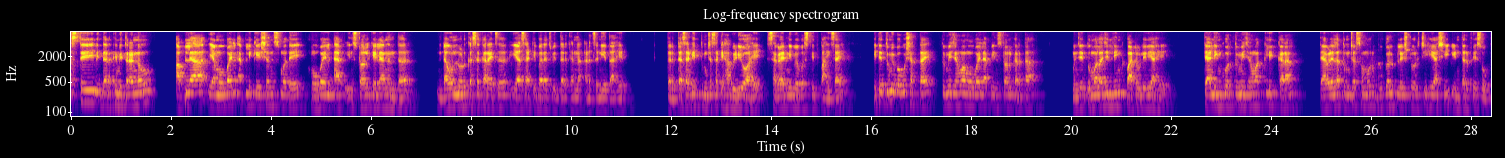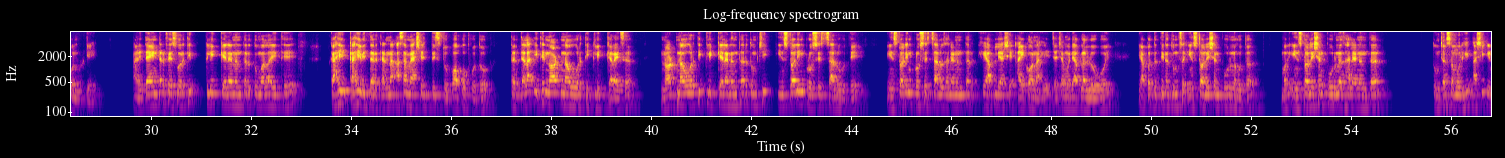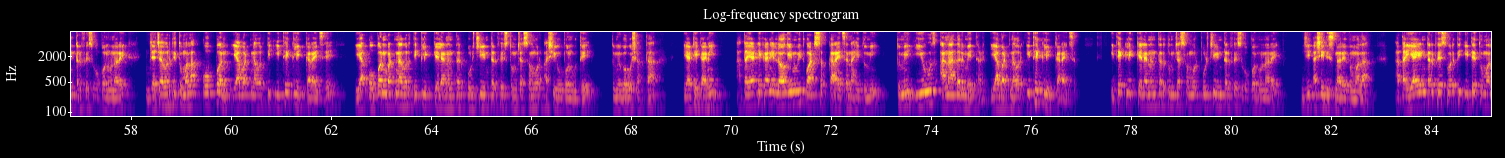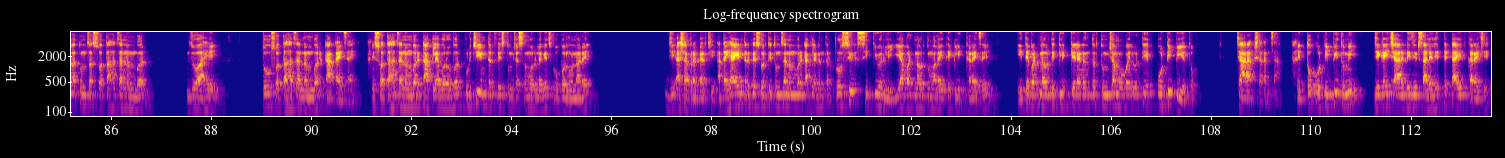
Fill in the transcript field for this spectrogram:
नमस्ते विद्यार्थी मित्रांनो. आपल्या या मोबाईल ॲप्लिकेशन्समध्ये मोबाईल ॲप इन्स्टॉल केल्यानंतर डाउनलोड कसं करायचं यासाठी बऱ्याच विद्यार्थ्यांना अडचणी येत आहेत. तर त्यासाठी तुमच्यासाठी हा व्हिडिओ आहे. सगळ्यांनी व्यवस्थित पाहायचा आहे. इथे तुम्ही बघू शकताय तुम्ही जेव्हा मोबाईल ॲप इन्स्टॉल करता म्हणजे तुम्हाला जी लिंक पाठवलेली आहे त्या लिंकवर तुम्ही जेव्हा क्लिक कराल त्यावेळेला तुमच्यासमोर गुगल प्ले स्टोअरची ही अशी इंटरफेस ओपन होते. आणि त्या इंटरफेसवरती क्लिक केल्यानंतर तुम्हाला इथे काही काही विद्यार्थ्यांना असा मॅसेज दिसतो पॉपअप होतो. तर त्याला इथे नॉट नाऊ वरती क्लिक करायचं. नॉट नाऊ वरती क्लिक केल्यानंतर तुमची इन्स्टॉलिंग प्रोसेस चालू होते. इन्स्टॉलिंग प्रोसेस चालू झाल्यानंतर हे आपले असे आयकॉन आहे ज्याच्यामध्ये आपला लोगो आहे. या पद्धतीनं तुमचं इन्स्टॉलेशन पूर्ण होतं. मग इन्स्टॉलेशन पूर्ण झाल्यानंतर तुमच्यासमोर ही अशी इंटरफेस ओपन होणार आहे. ज्याच्यावरती तुम्हाला ओपन या बटनावरती इथे क्लिक करायचे या ओपन बटनावरती क्लिक केल्यानंतर पुढची इंटरफेस तुमच्यासमोर अशी ओपन होते. तुम्ही बघू शकता. या ठिकाणी आता या ठिकाणी लॉग इन विथ व्हॉट्सअप करायचं नाही तुम्ही. तुम्ही यूज अनादर मेथड या बटनावर इथे क्लिक करायचं. इथे क्लिक केल्यानंतर तुमच्यासमोर पुढची इंटरफेस ओपन होणार आहे जी अशी दिसणार आहे तुम्हाला. आता या इंटरफेसवरती इथे तुम्हाला तुमचा स्वतःचा नंबर जो आहे तो स्वतःचा नंबर टाकायचा आहे. आणि स्वतःचा नंबर टाकल्याबरोबर पुढची इंटरफेस तुमच्यासमोर लगेच ओपन होणार आहे. जी अशा प्रकारची. आता ह्या इंटरफेसवरती तुमचा नंबर टाकल्यानंतर प्रोसीड सिक्युअरली या बटनावर तुम्हाला इथे क्लिक करायचंय इथे बटनावरती क्लिक केल्यानंतर तुमच्या मोबाईलवरती एक ओ टी पी येतो. चार अक्षरांचा. आणि तो ओ टी पी तुम्ही जे काही चार डिजिट्स आलेले ते टाईप करायचे.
